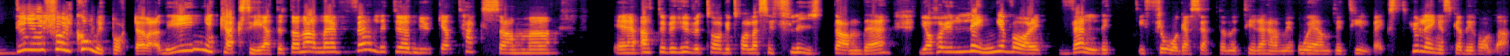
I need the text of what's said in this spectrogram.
det är fullkomligt borta. Va? Det är ingen kaxighet utan alla är väldigt ödmjuka, tacksamma, eh, att överhuvudtaget hålla sig flytande. Jag har ju länge varit väldigt ifrågasättande till det här med oändlig tillväxt. Hur länge ska det hålla?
